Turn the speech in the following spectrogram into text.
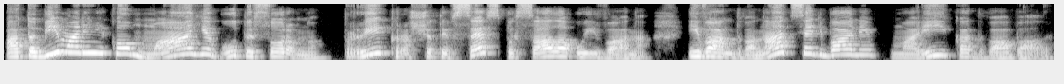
А тобі, Марійко, має бути соромно. Прикро, що ти все списала у Івана. Іван 12 балів, Марійка 2 бали.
